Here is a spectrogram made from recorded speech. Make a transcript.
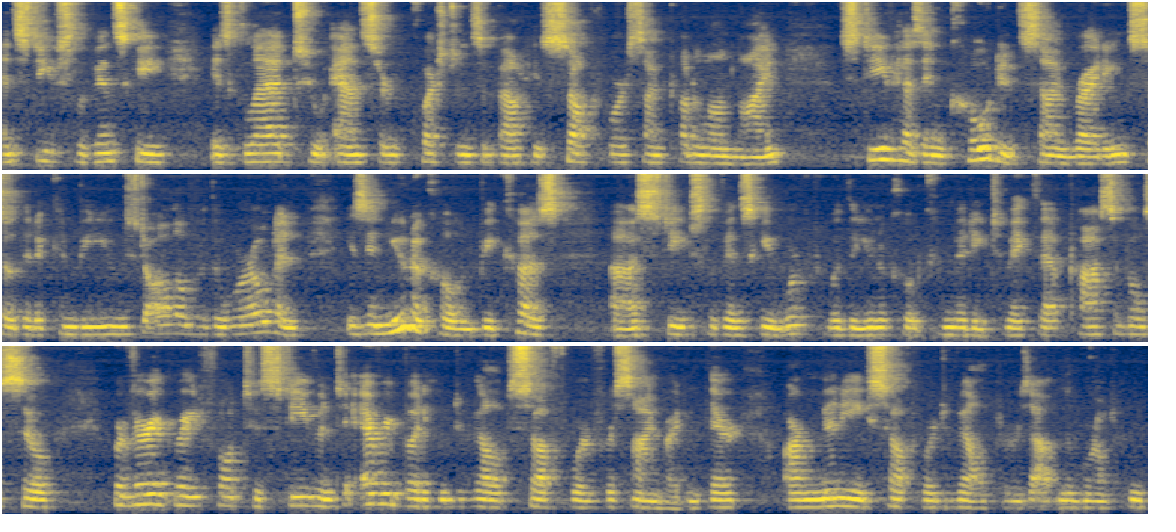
and Steve Slevinski is glad to answer questions about his software Sign Puddle Online. Steve has encoded sign writing so that it can be used all over the world and is in Unicode because uh, Steve Slevinski worked with the Unicode committee to make that possible. So we're very grateful to Steve and to everybody who developed software for sign writing. There are many software developers out in the world who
